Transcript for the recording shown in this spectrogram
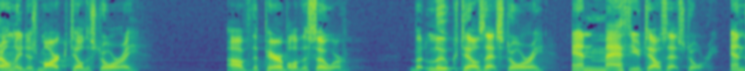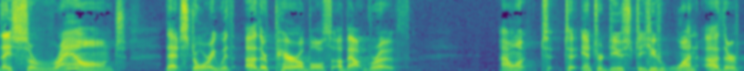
only does Mark tell the story of the parable of the sower, but Luke tells that story and Matthew tells that story. And they surround that story with other parables about growth. I want to, to introduce to you one other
